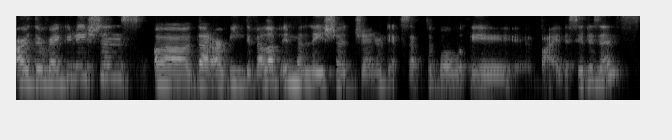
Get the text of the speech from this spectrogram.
are the regulations that are being developed in Malaysia generally acceptable uh, by the citizens?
